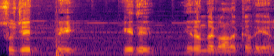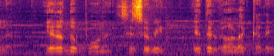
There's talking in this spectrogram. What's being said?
சுஜித் பேய். இது இறந்த கால கதை அல்ல. இறந்து போன சிசுவின் எதிர்கால கதை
